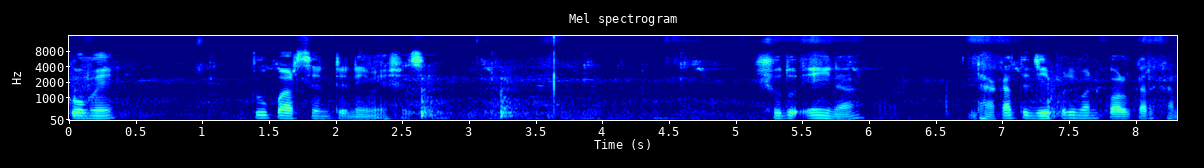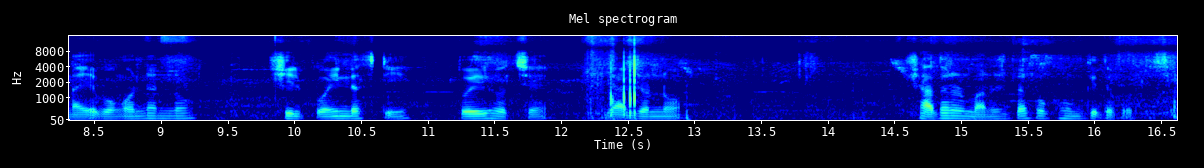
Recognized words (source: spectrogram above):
কমে টু পার্সেন্টে নেমে এসেছে। শুধু এই না ঢাকাতে যে পরিমাণ কলকারখানা এবং অন্যান্য শিল্প ইন্ডাস্ট্রি তৈরি হচ্ছে যার জন্য সাধারণ মানুষ ব্যাপক হুমকিতে পড়তেছে।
